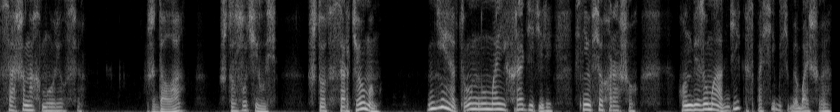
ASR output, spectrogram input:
Саша нахмурился. «Ждала? Что случилось? Что-то с Артемом?» «Нет, он у моих родителей. С ним все хорошо. Он без ума от Дика, спасибо тебе большое».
